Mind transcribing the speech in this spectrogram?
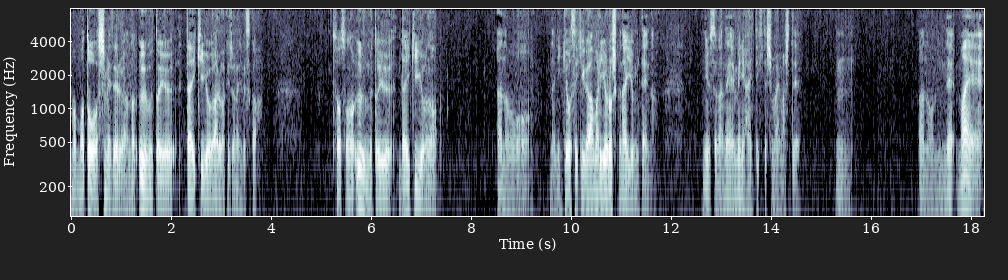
まあ、元を占めてる、あの、 UUUMという大企業があるわけじゃないですか。そう、その UUUMという大企業の、あのー何、業績があまりよろしくないよみたいなニュースがね、目に入ってきてしまいまして、うん。あのね、前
